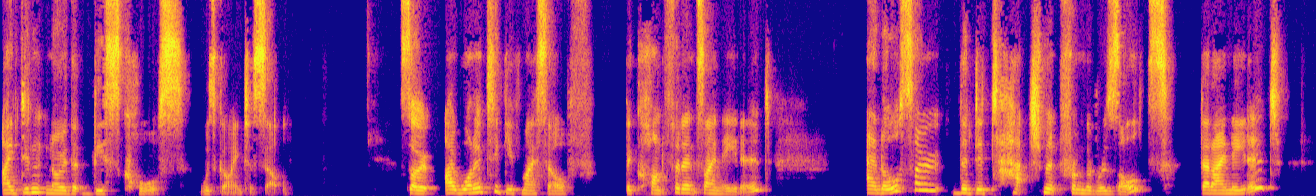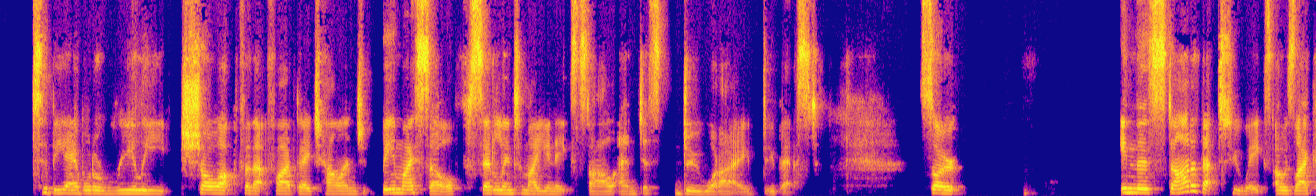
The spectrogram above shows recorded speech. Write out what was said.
I didn't know that this course was going to sell. So I wanted to give myself the confidence I needed and also the detachment from the results that I needed to be able to really show up for that five day challenge, be myself, settle into my unique style, and just do what I do best. So, in the start of that two weeks, I was like,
